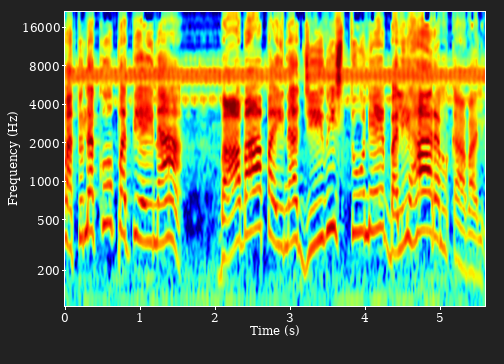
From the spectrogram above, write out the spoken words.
పతులకు పతి అయిన బాబా పైన జీవిస్తూనే బలిహారం కావాలి.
